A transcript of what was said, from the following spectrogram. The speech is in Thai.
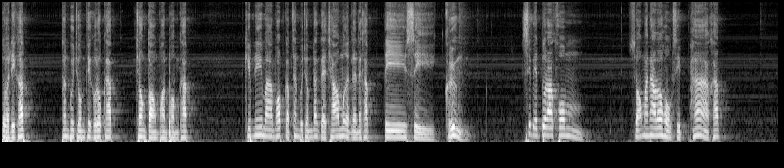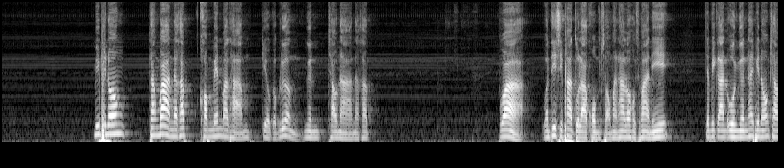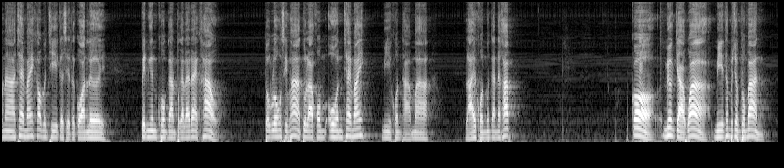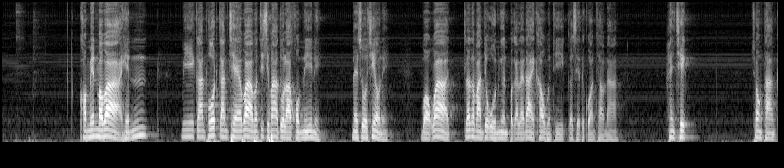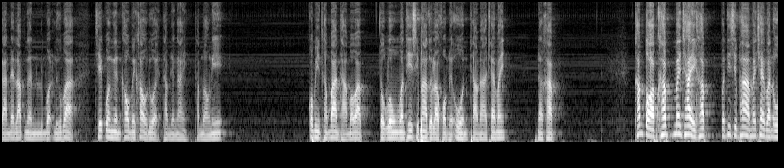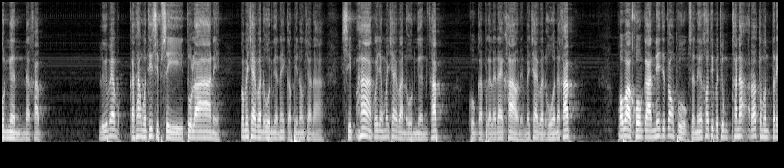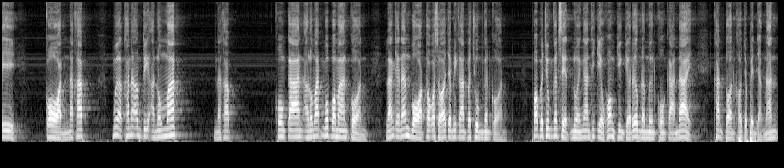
สวัสดีครับ ท่านผู้ชมที่เคารพครับ ช่องตองพรพรมครับ คลิปนี้มาพบกับท่านผู้ชมตั้งแต่เช้ามืดเลยนะครับตีสี่ครึ่ง 11 ตุลาคม 2565 ครับ มีพี่น้องทางบ้านนะครับ คอมเมนต์มาถามเกี่ยวกับเรื่องเงินชาวนานะครับ ว่าวันที่ 15 ตุลาคม 2565 นี้ จะมีการโอนเงินให้พี่น้องชาวนาใช่ไหมเข้าบัญชีเกษตรกรเลย เป็นเงินโครงการประกันรายได้ข้าวตกลง 15 ตุลาคมโอนใช่ไหมมีคนถามมาหลายคนเหมือนกันนะครับ ก็เนื่องจากว่ามีท่านผู้ชมทางบ้านคอมเมนต์มาว่าเห็นมีการโพสต์การแชร์ว่าวันที่ 15 ตุลาคมนี้นี่ในโซเชียลนี่บอกว่ารัฐบาลจะโอนเงินประกันรายได้เข้าบัญชีเกษตรกรชาวนา ให้เช็คช่องทางการได้รับเงินหรือว่าเช็คว่าเงินเข้าไม่เข้าด้วยทำยังไงทำนองนี้ ก็มีทางบ้านถามมาว่า ตกลงวันที่ 15ตุลาคมเนี่ยโอนชาวนาใช่ไหมนะครับคำตอบครับไม่ใช่ครับ วันที่ 15 ไม่ใช่วันโอนเงินนะครับ หรือแม้กระทั่งวันที่ 14 ตุลาเนี่ยก็ไม่ใช่วันโอนเงินให้กับพี่น้องชาวนา 15 ก็ยังไม่ใช่วันโอนเงินครับโครงการประกันรายได้ข้าวเนี่ยไม่ใช่วันโอนนะครับ เพราะว่าโครงการนี้จะต้องถูกเสนอเข้าที่ประชุมคณะรัฐมนตรีก่อนนะครับ เมื่อคณะรัฐมนตรีอนุมัตินะครับ โครงการอนุมัติงบประมาณก่อน หลังจากนั้นบอร์ดทกสจะมีการประชุมกันก่อนพอประชุมกันเสร็จหน่วยงานที่เกี่ยวข้องจึงจะเริ่มดำเนินโครงการได้ ขั้นตอนเขาจะเป็นอย่างนั้น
